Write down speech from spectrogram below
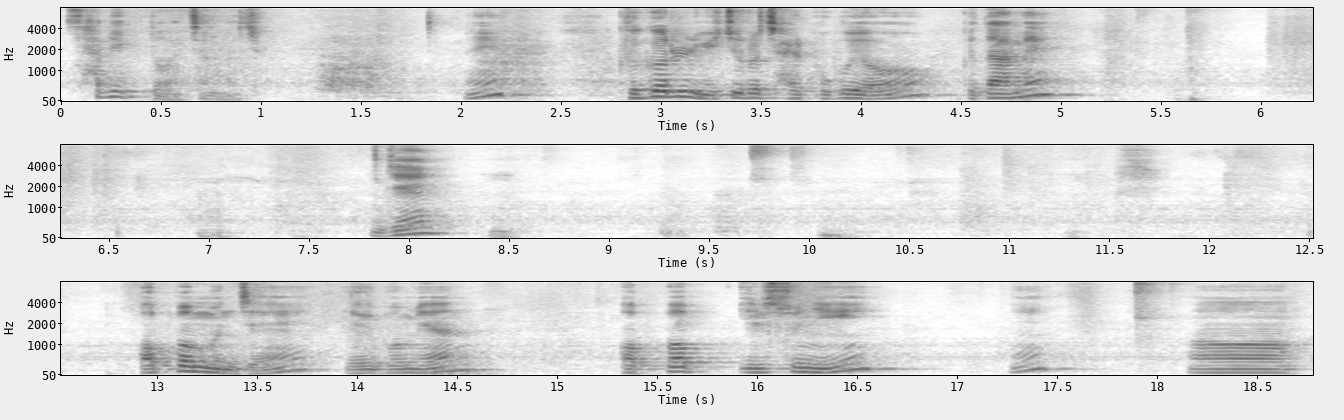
삽입도 마찬가지고. 예? 그거를 위주로 잘 보고요. 그 다음에 이제 음. 어법 문제 여기 보면 어법 1순위 예? 어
